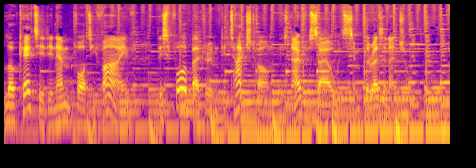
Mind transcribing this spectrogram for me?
Located in M45, this four bedroom detached home is now for sale with Simply Residential.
